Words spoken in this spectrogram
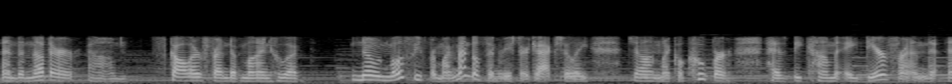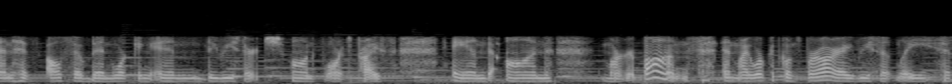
And another um, scholar friend of mine who I've known mostly from my Mendelssohn research actually John Michael Cooper has become a dear friend and has also been working in the research on Florence Price and on Margaret Bonds. And my work with Conspirare recently has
